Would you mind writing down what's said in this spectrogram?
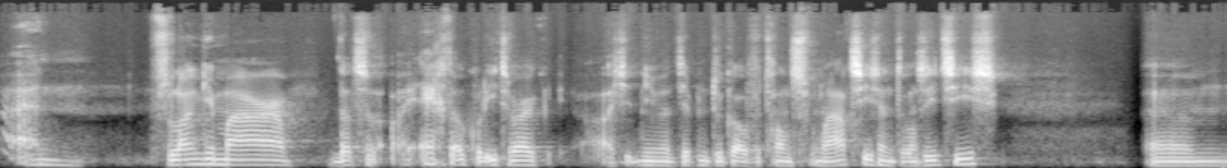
En zolang je maar... Dat is echt ook wel iets waar ik... Als je, het niet, want je hebt het natuurlijk over transformaties en transities. ehm,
